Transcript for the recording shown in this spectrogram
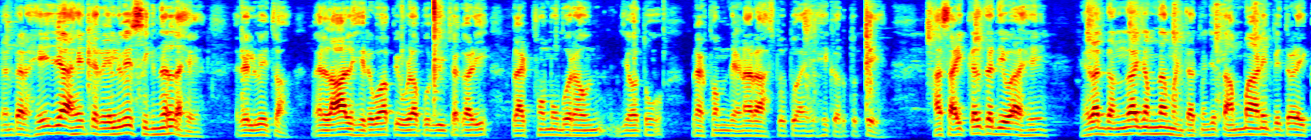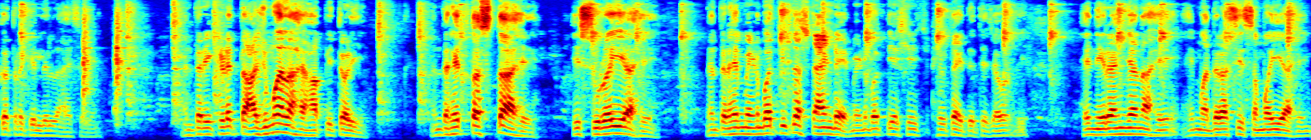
नंतर हे जे आहे ते रेल्वे सिग्नल आहे रेल्वेचा. लाल हिरवा पिवळा पूर्वीच्या काळी प्लॅटफॉर्म उभं राहून जेव्हा तो प्लॅटफॉर्म देणारा असतो तो आहे हे करतो ते. हा सायकलचा दिवा आहे. ह्याला गंगा जमना म्हणतात. म्हणजे तांबा आणि पितळ एकत्र केलेलं आहे सगळं. नंतर इकडे ताजमहल आहे हा पितळी. नंतर हे तस्त आहे. ही सुरई आहे. नंतर हे मेणबत्तीचं स्टँड आहे. मेणबत्ती अशी ठेवता येते त्याच्यावरती. हे निरंजन आहे. हे मद्रासी समई आहे.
